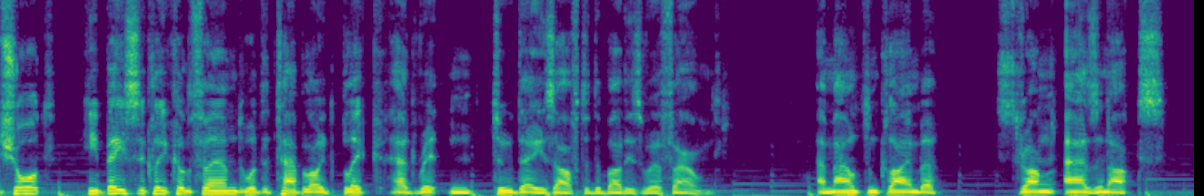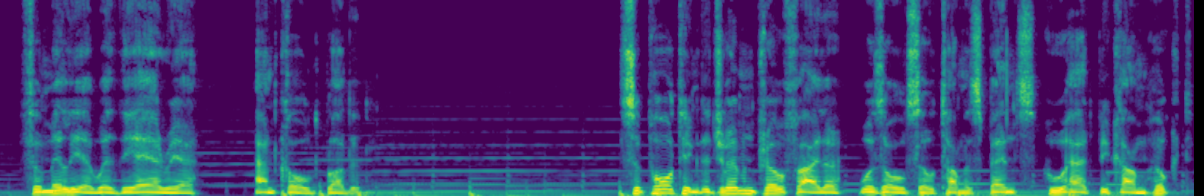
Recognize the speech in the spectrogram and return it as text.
short, he basically confirmed what the tabloid Blick had written two days after the bodies were found. A mountain climber, strong as an ox, familiar with the area, and cold blooded. Supporting the German profiler was also Thomas Bentz, who had become hooked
